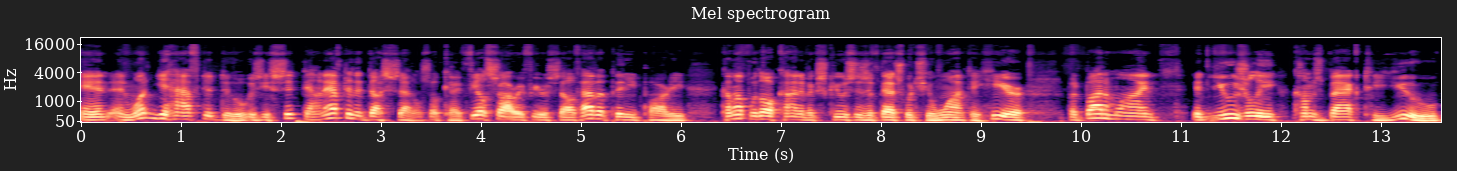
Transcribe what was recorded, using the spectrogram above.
And, and what you have to do is you sit down after the dust settles. Okay, feel sorry for yourself, have a pity party, come up with all kind of excuses if that's what you want to hear. But bottom line, it usually comes back to you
